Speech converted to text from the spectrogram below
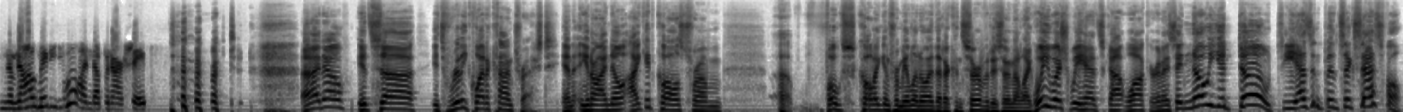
now maybe you will end up in our shape. I know it's uh, it's really quite a contrast, and you know I know I get calls from uh, folks calling in from Illinois that are conservatives, and they're like, "We wish we had Scott Walker," and I say, "No, you don't. He hasn't been successful."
